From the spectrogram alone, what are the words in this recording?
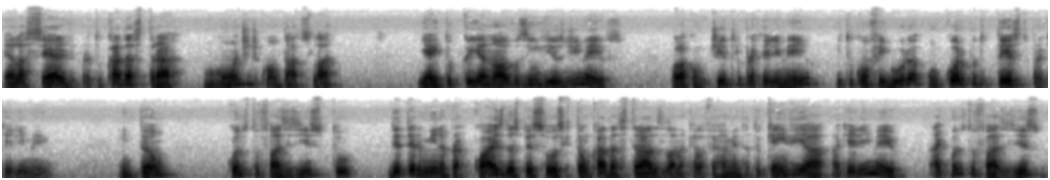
ela serve para tu cadastrar um monte de contatos lá e aí tu cria novos envios de e-mails. Coloca um título para aquele e-mail e tu configura um corpo do texto para aquele e-mail. Então, quando tu fazes isso, tu determina para quais das pessoas que estão cadastradas lá naquela ferramenta tu quer enviar aquele e-mail. Aí quando tu fazes isso,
